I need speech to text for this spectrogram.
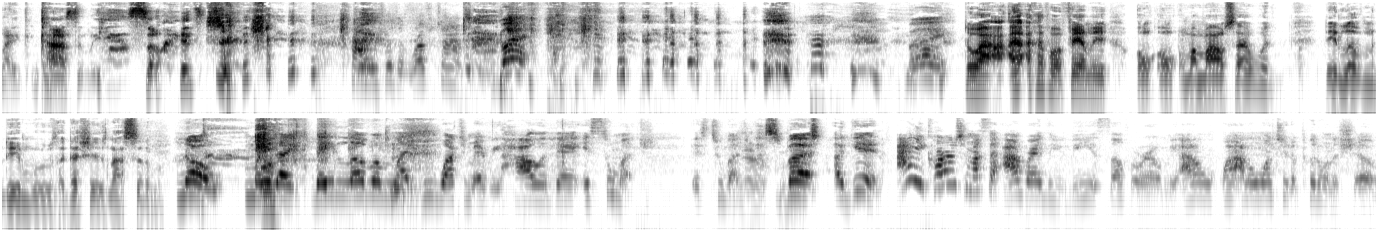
like constantly. so it's college was a rough time, but but Though I, I, I come from a family on, on, on my mom's side where they love Madea movies. Like that shit is not cinema. no, but like they love them. Like we watch them every holiday. It's too much. It's too much. Yeah, too but again, I encourage him. I said I'd rather you be yourself around me. I don't. want- I don't want you to put on a show.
